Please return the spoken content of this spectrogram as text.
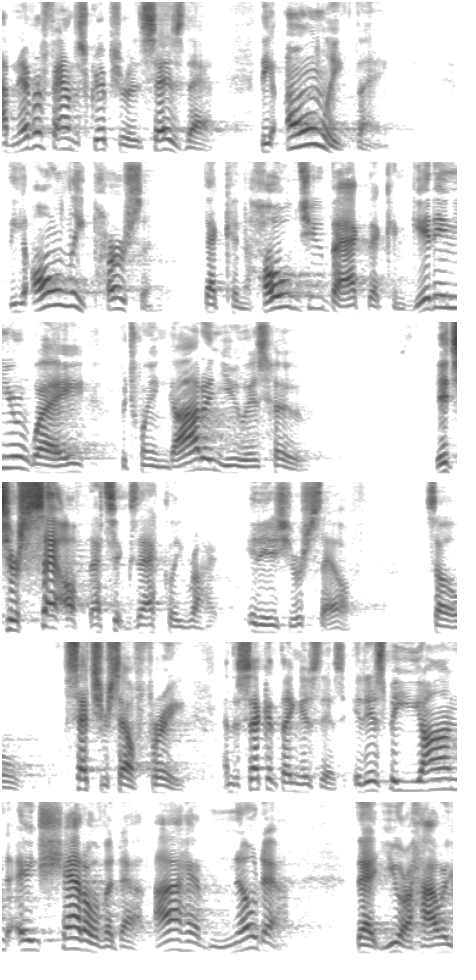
I've never found a scripture that says that. The only thing, the only person that can hold you back, that can get in your way between God and you is who? It's yourself. That's exactly right. It is yourself. So set yourself free. And the second thing is this it is beyond a shadow of a doubt. I have no doubt that you are highly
